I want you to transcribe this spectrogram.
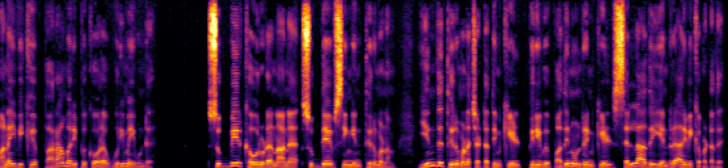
மனைவிக்கு பராமரிப்பு கோர உரிமை உண்டு. சுக்பீர் கவுருடனான சுக்தேவ் சிங்கின் திருமணம் இந்து திருமணச் சட்டத்தின் கீழ் பிரிவு பதினொன்றின் கீழ் செல்லாது என்று அறிவிக்கப்பட்டது.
